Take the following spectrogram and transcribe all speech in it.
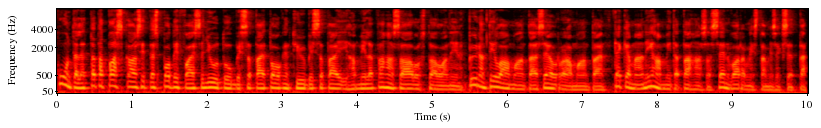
Kuuntele tätä paskaa sitten Spotifyssa, YouTubessa tai TalkingTubeissa tai ihan millä tahansa alustalla, niin pyydän tilaamaan tai seuraamaan tai tekemään ihan mitä tahansa sen varmistamiseksi, että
